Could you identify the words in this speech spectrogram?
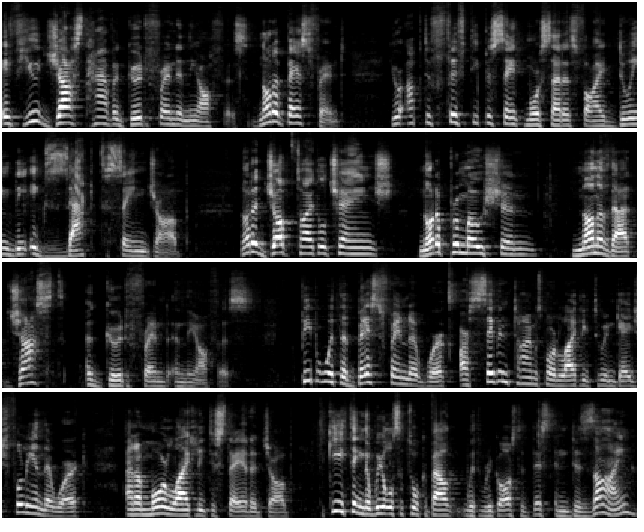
If you just have a good friend in the office, not a best friend, you're up to 50% more satisfied doing the exact same job. Not a job title change, not a promotion, none of that, just a good friend in the office. People with a best friend at work are seven times more likely to engage fully in their work and are more likely to stay at a job. The key thing that we also talk about with regards to this in design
